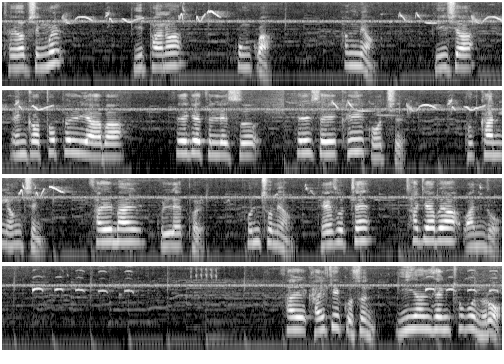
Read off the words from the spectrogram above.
타협식물 이판화 홍과 학명 비샤 앵커토펠리아바 세게틀리스 텔세이크의 고치 북한 명칭 살말 굴레풀 본초명 대소체 차기압야 완두 살 갈기꽃은 2년생 초분으로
